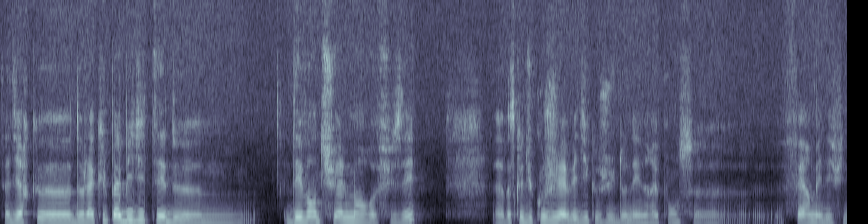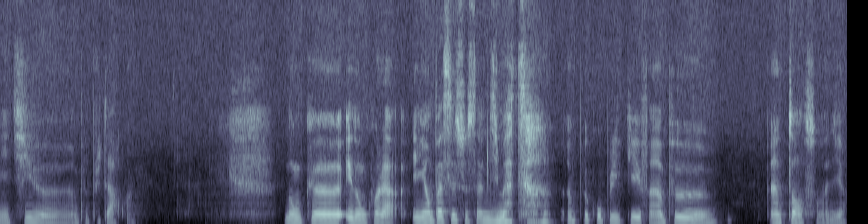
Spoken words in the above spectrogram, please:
C'est-à-dire que de la culpabilité d'éventuellement refuser, parce que du coup, je lui avais dit que je lui donnais une réponse ferme et définitive un peu plus tard. Donc, et donc voilà, ayant passé ce samedi matin un peu compliqué, enfin un peu intense, on va dire,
